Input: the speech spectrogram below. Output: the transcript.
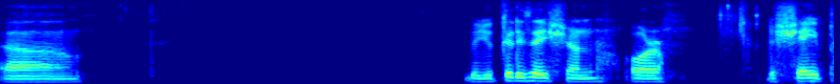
uh, the utilization or the shape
